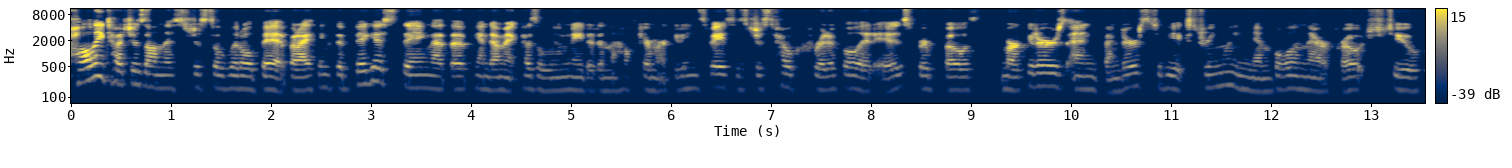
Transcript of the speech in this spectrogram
Holly touches on this just a little bit, but I think the biggest thing that the pandemic has illuminated in the healthcare marketing space is just how critical it is for both marketers and vendors to be extremely nimble in their approach to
